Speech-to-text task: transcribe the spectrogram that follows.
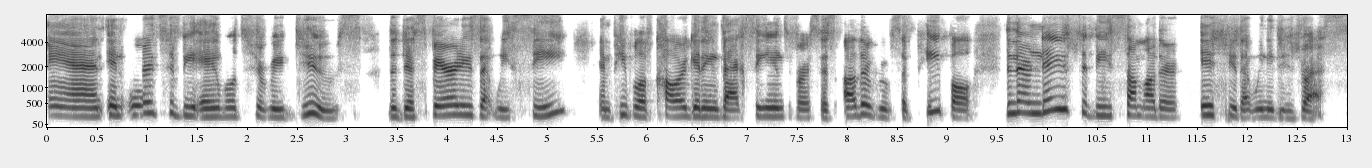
And in order to be able to reduce the disparities that we see in people of color getting vaccines versus other groups of people, then there needs to be some other issue that we need to address.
